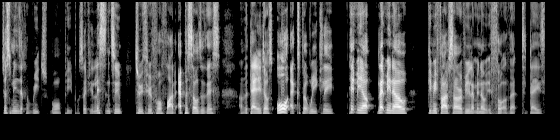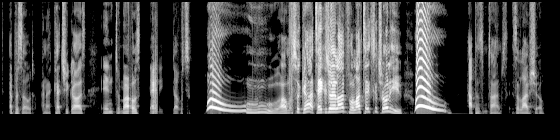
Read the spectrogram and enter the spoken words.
Just means I can reach more people. So if you listen to two, three, four, five episodes of this on the Daily Dose or Expert Weekly, hit me up, let me know, give me five star review, let me know what you thought of that today's episode. And I catch you guys in tomorrow's Daily Dose. Woo! I almost forgot. Take control of your life before life takes control of you. Woo! Happens sometimes. It's a live show.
